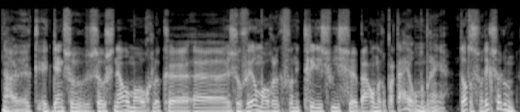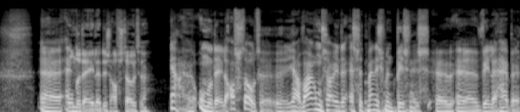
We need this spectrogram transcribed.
Nou, ik, ik denk zo, zo snel mogelijk, uh, uh, zoveel mogelijk van de Credit Suisse bij andere partijen onderbrengen. Dat is wat ik zou doen. Onderdelen, dus afstoten ja, onderdelen afstoten. Uh, ja, waarom zou je de asset management business uh, uh, willen hebben?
